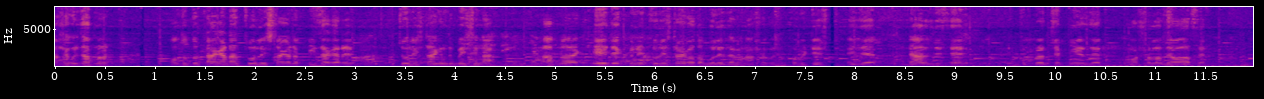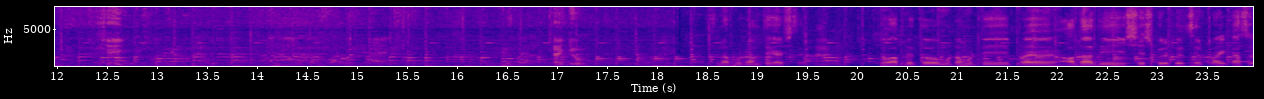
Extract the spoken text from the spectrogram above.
আশা করি যে আপনারা অন্তত টাকাটা চল্লিশ টাকাটা পিস আকারে, চল্লিশ টাকা কিন্তু বেশি না। আপনারা খেয়ে দেখবেন চল্লিশ টাকার কথা বলে যাবেন, আশা করি। খুবই টেস্ট এই যে ডাল দিছে উপরে হচ্ছে পেঁয়াজের মশলা দেওয়া আছে। সেই। থ্যাংক ইউ সোনাপুর গ্রাম থেকে আসছেন তো আপনি তো মোটামুটি প্রায় আধা আধি শেষ করে ফেলছেন প্রায় কাছে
